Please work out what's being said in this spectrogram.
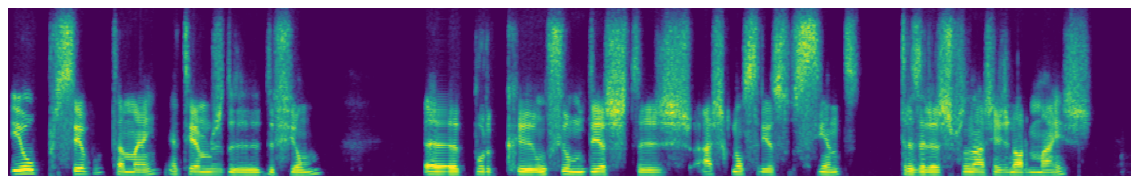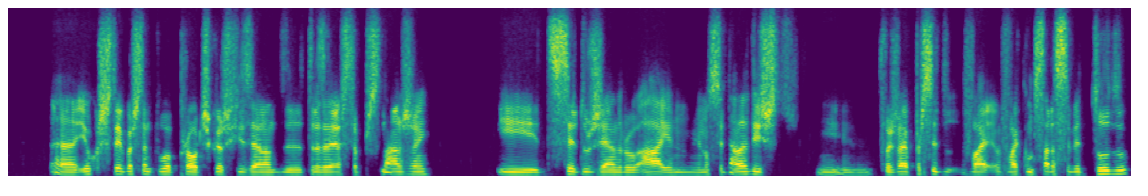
Eu percebo também, em termos de, de filme, porque um filme destes acho que não seria suficiente trazer as personagens normais. Uh, eu gostei bastante do approach que eles fizeram de trazer esta personagem e de ser do género, ah, eu, não sei nada disto. E depois vai, aparecer, vai, vai começar a saber tudo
